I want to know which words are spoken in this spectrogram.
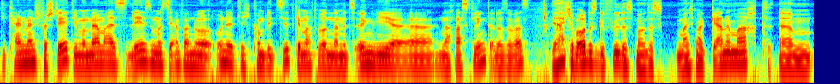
die kein Mensch versteht, die man mehrmals lesen muss, die einfach nur unnötig kompliziert gemacht wurden, damit es irgendwie äh, nach was klingt oder sowas. Ja, ich habe auch das Gefühl, dass man das manchmal gerne macht, ähm,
